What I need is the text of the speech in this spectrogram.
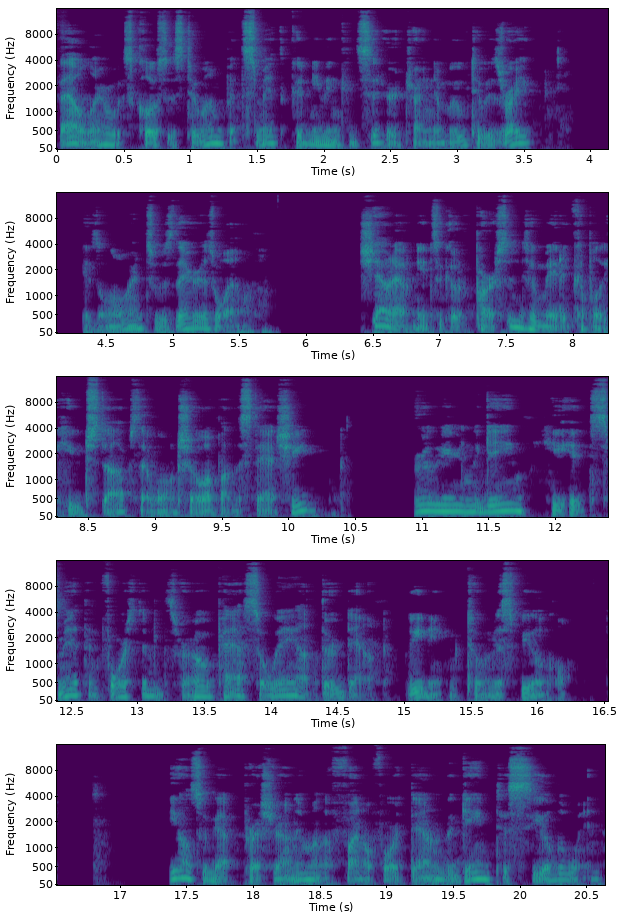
Fowler was closest to him, but Smith couldn't even consider trying to move to his right, because Lawrence was there as well. Shout out needs to go to Parsons, who made a couple of huge stops that won't show up on the stat sheet. Earlier in the game, he hit Smith and forced him to throw a pass away on third down, leading to a missed field goal. He also got pressure on him on the final fourth down of the game to seal the win.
